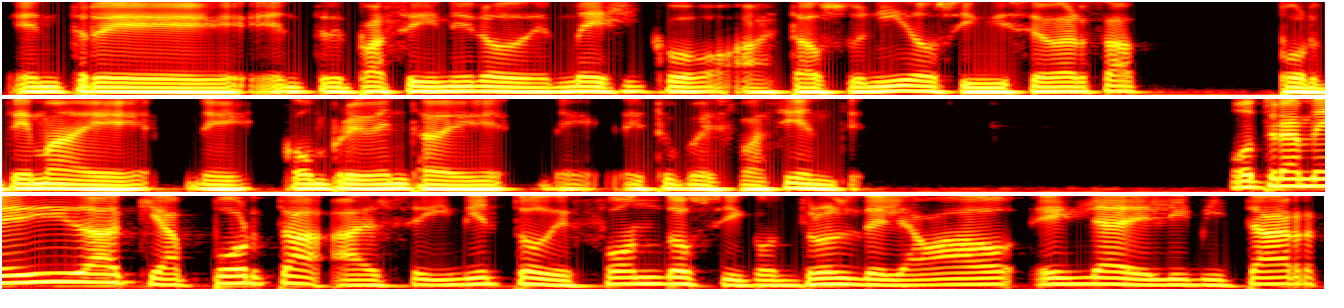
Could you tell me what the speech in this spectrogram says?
entre, entre pase dinero de México a Estados Unidos y viceversa por tema de, compra y venta de, de, estupefacientes. Otra medida que aporta al seguimiento de fondos y control de lavado es la de limitar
